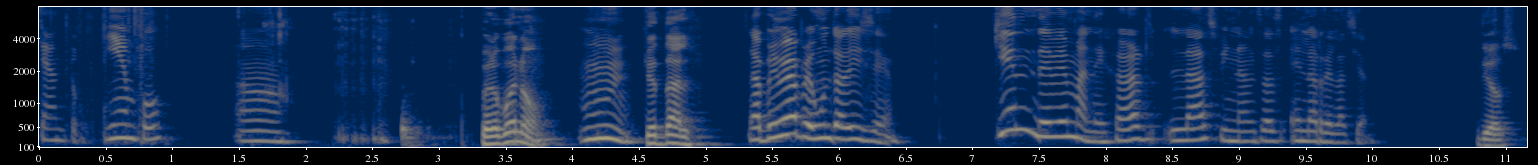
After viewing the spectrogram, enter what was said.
tanto tiempo. Ah. Pero bueno, mm. ¿qué tal? La primera pregunta dice: ¿Quién debe manejar las finanzas en la relación? Dios.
